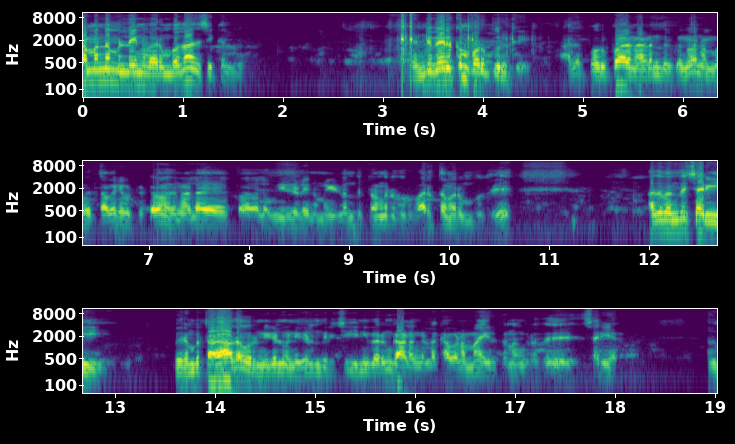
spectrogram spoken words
சம்மந்தம் இல்லைன்னு வரும்போது அது சிக்கல் வரும். ரெண்டு பேருக்கும் பொறுப்பு இருக்கு. அதை பொறுப்பா நடந்திருக்கணும். நம்ம தவறி விட்டுட்டோம். அதனால பல உயிர்களை நம்ம இழந்துட்டோங்கிறது ஒரு வருத்தம் வரும்போது அது வந்து சரி விரும்பத்தகாத ஒரு நிகழ்வு நிகழ்ந்துருச்சு. இனி வரும் காலங்களில் கவனமா இருக்கணுங்கிறது சரியா இருக்கும். அது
